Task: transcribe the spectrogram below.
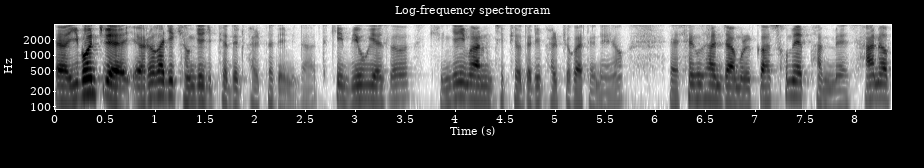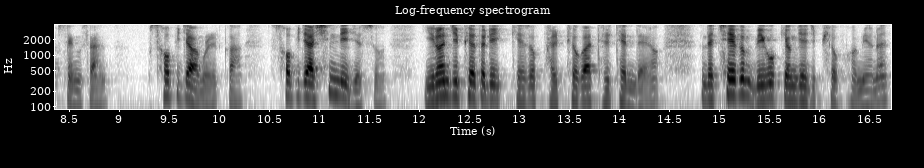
예, 이번 주에 여러 가지 경제 지표들이 발표됩니다. 특히 미국에서 굉장히 많은 지표들이 발표가 되네요. 예, 생산자 물가, 소매 판매, 산업 생산, 소비자 물가, 소비자 심리 지수 이런 지표들이 계속 발표가 될 텐데요. 근데 최근 미국 경제 지표 보면은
